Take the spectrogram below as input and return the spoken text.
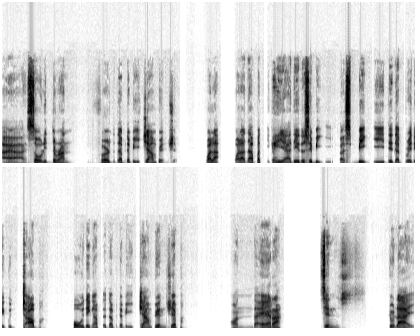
a solid run for the WWE Championship. Wala. Wala dapat ikahiya dito si Big E because Big E did a pretty good job holding up the WWE Championship on the era since July.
